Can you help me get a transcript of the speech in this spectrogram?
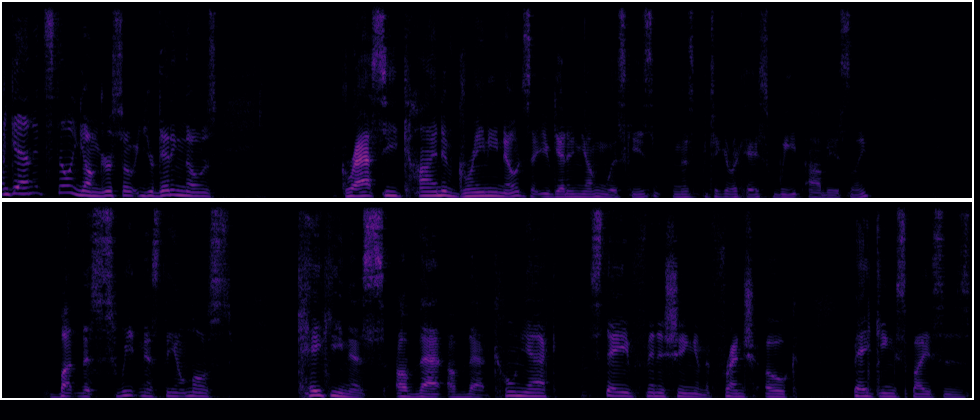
Again, it's still younger, so you're getting those grassy, kind of grainy notes that you get in young whiskeys. In this particular case, wheat, obviously. But the sweetness, the almost cakiness of that of that cognac stave finishing and the French oak, baking spices.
